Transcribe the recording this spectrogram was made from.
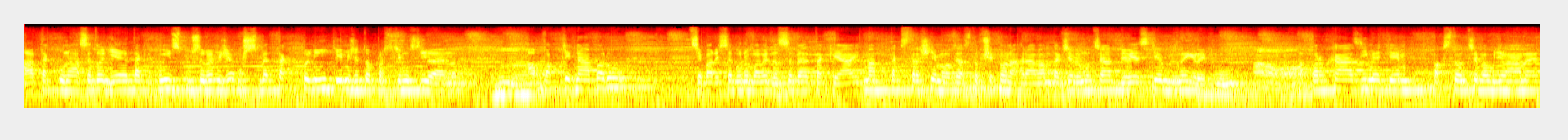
a tak u nás se to děje tak takovým způsobem, že už jsme tak plní tím, že to prostě musí ven. A pak těch nápadů třeba když se budu bavit za sebe, tak já jich mám tak strašně moc, já si to všechno nahrávám, takže vemu třeba 200 různých riffů ano. a procházíme tím, pak z toho třeba uděláme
